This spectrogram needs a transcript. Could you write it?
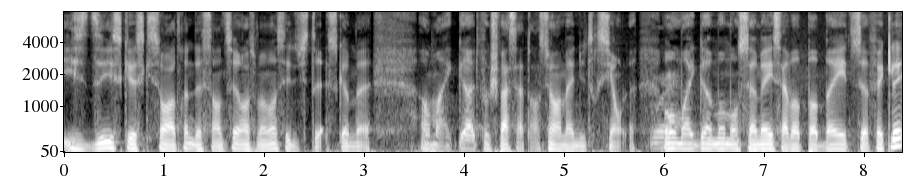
ils se disent que ce qu'ils sont en train de sentir en ce moment, c'est du stress. Comme euh, Oh my god, faut que je fasse attention à ma nutrition. là. Oh my god, moi, mon sommeil, ça va pas bien, tout ça. Fait que là,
